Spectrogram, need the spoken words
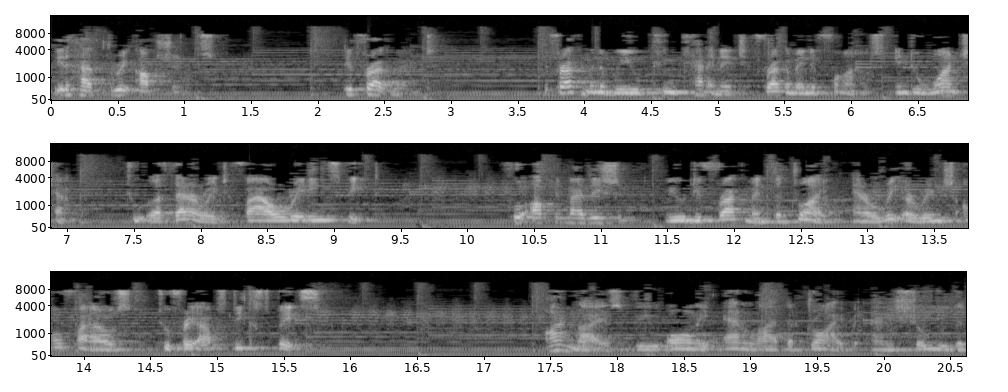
It has three options. Defragment. Defragment will concatenate fragmented files into one chunk to accelerate file reading speed. Full optimization will defragment the drive and rearrange all files to free up disk space. Analyze will only analyze the drive and show you the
